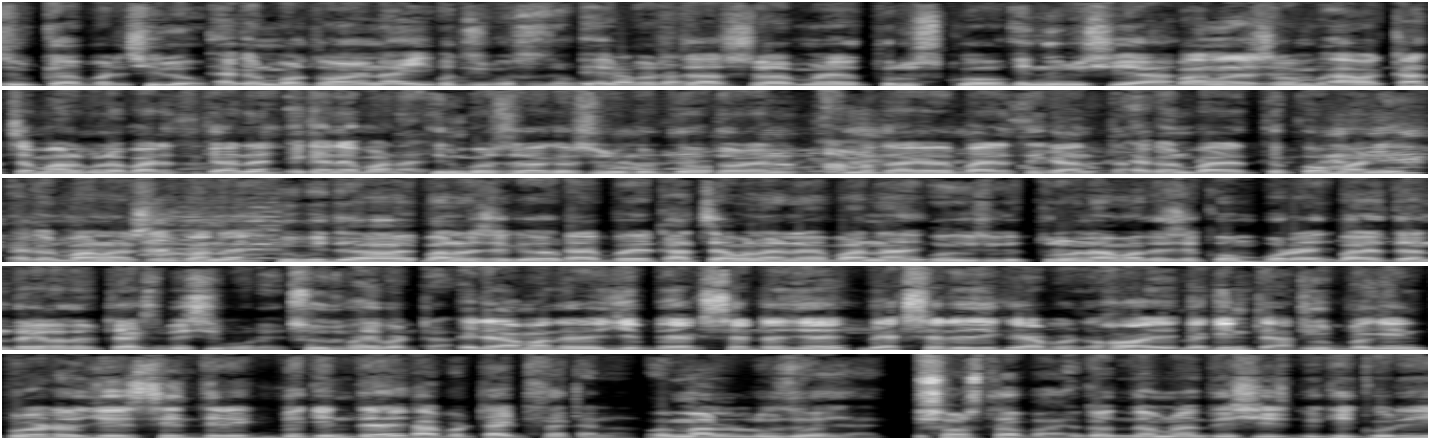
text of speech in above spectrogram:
জুট কার্পেট ছিল। এখন বর্তমানে নাই পঁচিশ বছর যাবত। এরপর আসলে মানে তুরস্ক ইন্দোনেশিয়া বাংলাদেশ কাঁচা মালগুলো বাইরে থেকে আনে এখানে বানায়। তিন বছর আগে শুরু করতে ধরেন আমরা তো আগে বাইরে থেকে আনতাম। এখন বাইরে থেকে কম আনি। এখন বাংলাদেশের বানায় সুবিধা হয়। বাংলাদেশে কার্পেট কাঁচা মাল আনে বানায় ওই তুলনায় আমাদের কম পড়ে বাইরে আনতে গেলে তো ট্যাক্স বেশি পড়ে। শুধু ফাইবারটা এটা আমাদের যে ব্যাক সাইডে যে ব্যাক সাইডে যে হয় জুট বেকিং পুরোটা বেকিং দেয় কার্পেট টাইট থাকে না। ওই মাল লুজ হয়ে যায়। সস্তা পায়। এখন আমরা দেশি বিক্রি করি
